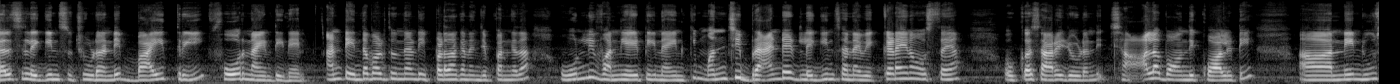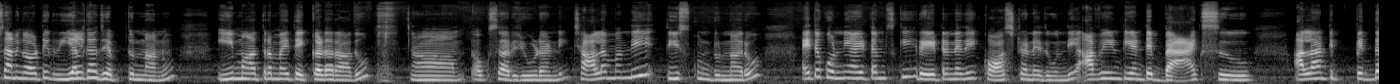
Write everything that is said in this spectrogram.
గర్ల్స్ లెగ్గిన్స్ చూడండి. Buy three four ninety nine అంటే ఎంత పడుతుందండి? ఇప్పటిదాకా నేను చెప్పాను కదా ఓన్లీ వన్ ఎయిటీ నైన్కి మంచి బ్రాండెడ్ లెగ్గిన్స్ అనేవి ఎక్కడైనా వస్తాయా? ఒక్కసారి చూడండి. చాలా బాగుంది క్వాలిటీ. నేను చూశాను కాబట్టి రియల్గా చెప్తున్నాను. ఈ మాత్రం అయితే ఎక్కడ రాదు. ఒకసారి చూడండి. చాలామంది తీసుకుంటున్నారు. అయితే కొన్ని ఐటమ్స్కి రేట్ అనేది కాస్ట్ అనేది ఉంది. అవి ఏంటి అంటే బ్యాగ్స్. అలాంటి పెద్ద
